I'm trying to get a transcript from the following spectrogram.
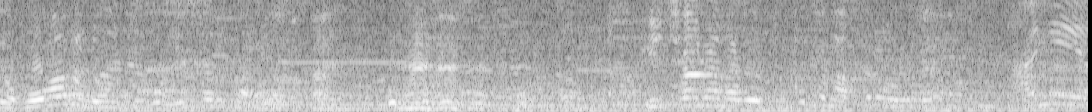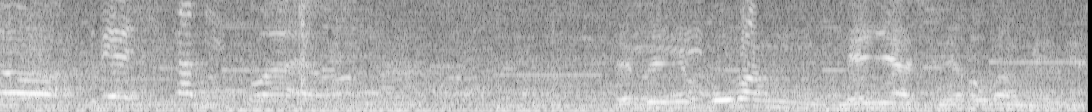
호박을 너무 두껍게 썰은 거 아니야? 귀찮아가지고 두껍게 막 썰어버리네. 아니에요. 그래야 식감이 좋아요. 대표님 호박 매니아시네, 호박 매니아.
